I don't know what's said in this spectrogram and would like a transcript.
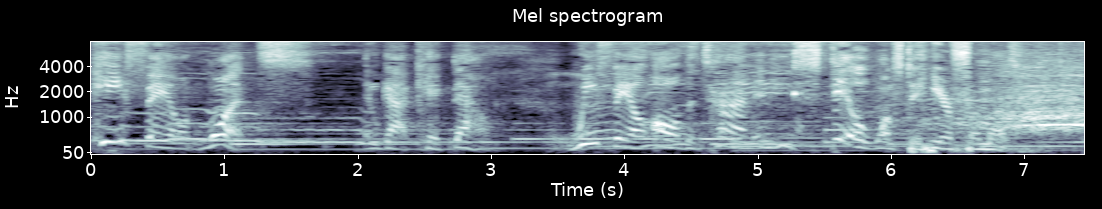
He failed once and got kicked out. We fail all the time and he still wants to hear from us.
